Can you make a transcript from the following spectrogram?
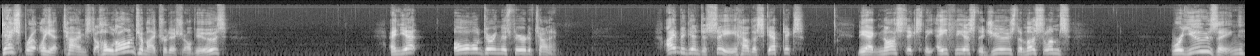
desperately at times to hold on to my traditional views. And yet, all during this period of time, I begin to see how the skeptics, the agnostics, the atheists, the Jews, the Muslims were using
